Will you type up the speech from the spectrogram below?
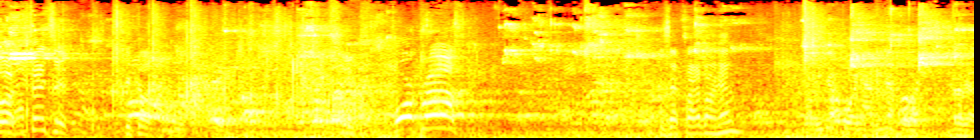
That's the push. Offensive. Good call. Four across. Is that five on him? He's not four now. He's not four. Okay.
